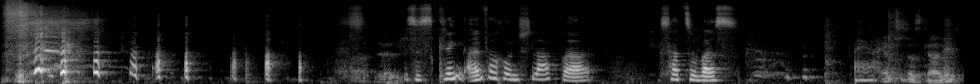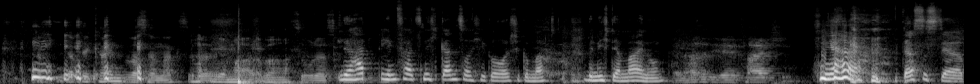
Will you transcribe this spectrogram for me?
es klingt einfach unschlagbar. Es hat sowas. Kennst du das gar nicht? Ich hab hier keinen Wassermax oder Hatten wir mal, aber so. Das Der hat jedenfalls nicht ganz solche Geräusche gemacht, bin ich der Meinung. Dann hatte die den falschen. Ja, das ist der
